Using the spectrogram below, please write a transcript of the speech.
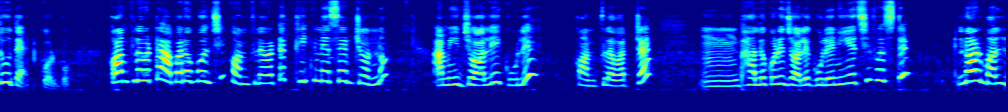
দুধ অ্যাড করব। কর্নফ্লাওয়ারটা আবারও বলছি, কর্নফ্লাওয়ারটা থিকনেসের জন্য আমি জলে গুলে কর্নফ্লাওয়ারটা ভালো করে জলে গুলে নিয়েছি ফার্স্টে নর্মাল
